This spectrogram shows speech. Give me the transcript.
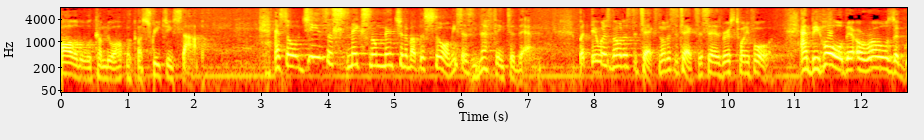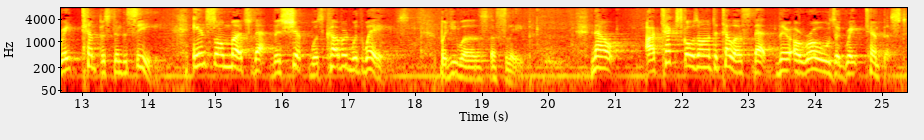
All of it will come to a, a screeching stop. And so Jesus makes no mention about the storm. He says nothing to them. But there was, notice the text, notice the text. It says, verse 24, And behold, there arose a great tempest in the sea, insomuch that the ship was covered with waves, but he was asleep. Now, our text goes on to tell us that there arose a great tempest.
